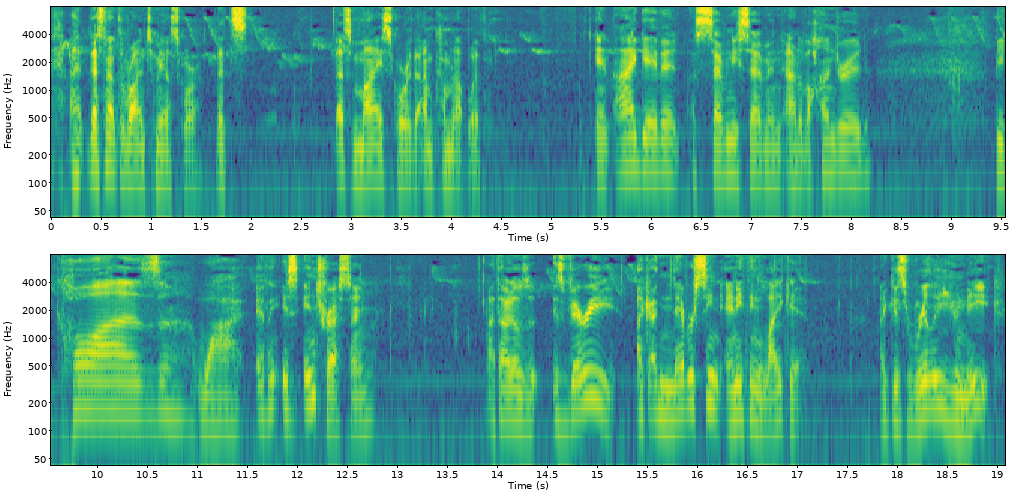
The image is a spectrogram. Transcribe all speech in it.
That's not the Rotten Tomato score. That's that's my score that I'm coming up with. And I gave it a 77 out of 100 because why? I mean, it's interesting. I thought it was it's very like I've never seen anything like it. Like it's really unique.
